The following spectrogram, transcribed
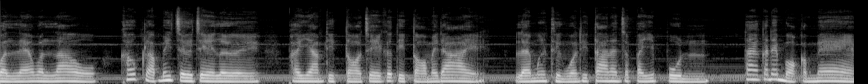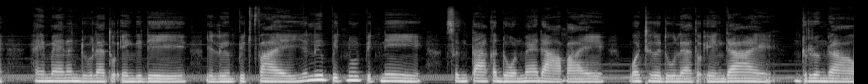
วันแล้ววันเล่า เขากลับไม่เจอเจเลย พยายามติดต่อเจก็ติดต่อไม่ได้ และเมื่อถึงวันที่ตานั้นจะไปญี่ปุ่นตาก็ได้บอกกับแม่ ให้แม่นั้นดูแลตัวเองดีๆ อย่าลืมปิดไฟ อย่าลืมปิดนู่นปิดนี่ ซึ่งตาก็โดนแม่ด่าไป ว่าเธอดูแลตัวเองได้ เรื่องราว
